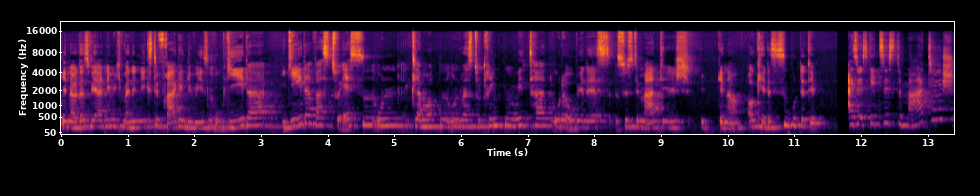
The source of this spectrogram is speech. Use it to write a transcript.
Genau, das wäre nämlich meine nächste Frage gewesen, ob jeder, jeder was zu essen und Klamotten und was zu trinken mit hat oder ob ihr das systematisch, genau, okay, das ist ein guter Tipp. Also es geht systematisch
